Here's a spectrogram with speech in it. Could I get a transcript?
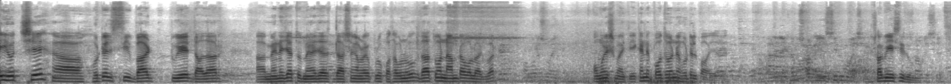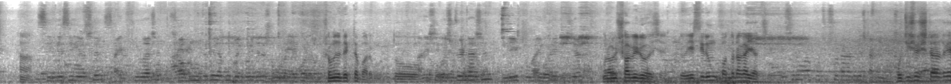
এই হচ্ছে হোটেল সি বার্ড টু এর দাদার ম্যানেজার। তো ম্যানেজার দাদার সঙ্গে আমরা পুরো কথা বলব। দাদা তোমার নামটা বলো একবার। অমরেশ মাইতি। এখানে কত ধরনের হোটেল পাওয়া যাবে? সবই এসি রুম আছে হ্যাঁ। সি সাইড ভিউ আছে সব থেকেই আপনি বেলকনি থেকে সমুদ্র দেখতে সমুদ্র দেখতে পারব তো এসি রেস্টুরেন্ট আছে লিফট ওয়াইফাই গিজার মোটামুটি সবই রয়েছে। তো এসি রুম কত টাকায় যাচ্ছে? এসি রুম পঁচিশশো টাকা থেকে স্টার্টিং পঁচিশশো টাকা থেকে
